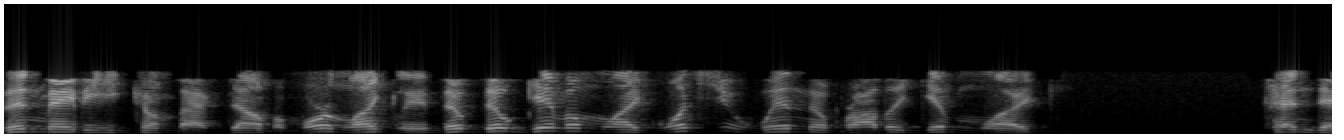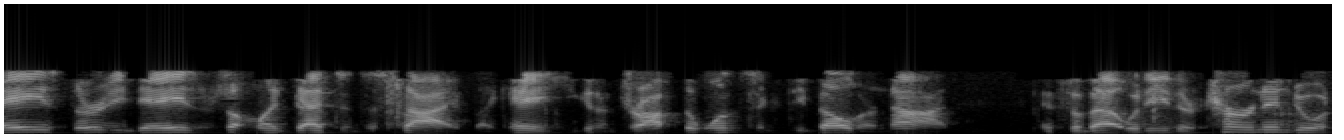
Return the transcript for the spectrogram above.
then maybe he'd come back down. But more than likely, they'll, they'll give him like once you win, they'll probably give him like ten days, thirty days, or something like that to decide. Like, hey, you gonna drop the 160 belt or not? And so that would either turn into it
